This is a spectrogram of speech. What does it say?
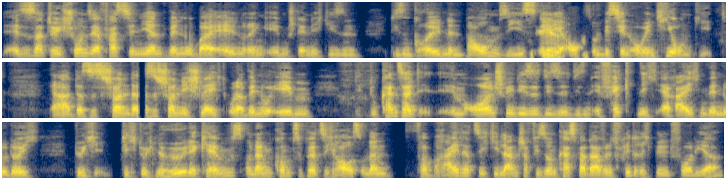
es ist natürlich schon sehr faszinierend, wenn du bei Elden Ring eben ständig diesen, diesen goldenen Baum siehst, der ja. dir auch so ein bisschen Orientierung gibt. Ja, das ist schon, das ist schon nicht schlecht. Oder wenn du eben, du kannst halt im Rollenspiel diese, diese, diesen Effekt nicht erreichen, wenn du durch, durch, dich durch eine Höhle kämpfst und dann kommst du plötzlich raus und dann verbreitert sich die Landschaft wie so ein Caspar David Friedrich Bild vor dir,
